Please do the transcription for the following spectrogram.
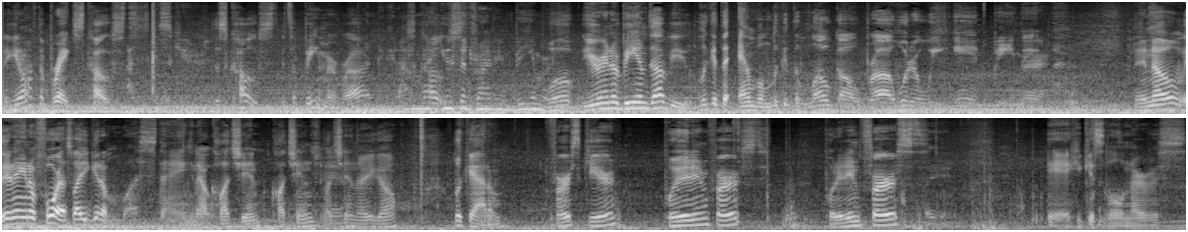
You don't have to brake. Just coast. I just get scared. Just coast. It's a Beamer, bro. I'm not used to driving Beamer. Well, you're in a BMW. Look at the emblem. Look at the logo, bro. What are we in, Beamer? You know, it ain't a Ford. That's why you get a Mustang. Now clutch in, clutch in, Clutch in. in. There you go. Look at him. First gear. Put it in first. Put it in first. Oh, yeah, he gets a little nervous.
